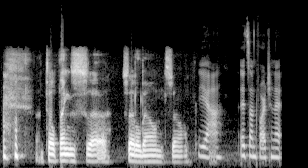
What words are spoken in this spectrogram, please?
until things uh, settle down. So Yeah, it's unfortunate.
